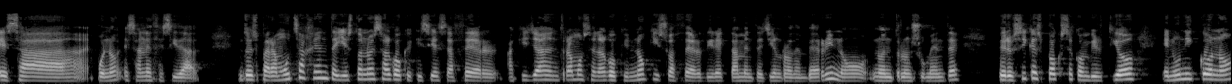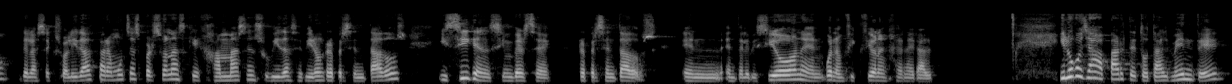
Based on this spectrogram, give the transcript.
esa, bueno, esa necesidad. Entonces, para mucha gente, y esto no es algo que quisiese hacer, aquí ya entramos en algo que no quiso hacer directamente Jim Roddenberry, no, no entró en su mente, pero sí que Spock se convirtió en un icono de la sexualidad para muchas personas que jamás en su vida se vieron representados y siguen sin verse representados en, en televisión, en, bueno, en ficción en general. Y luego ya aparte totalmente,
